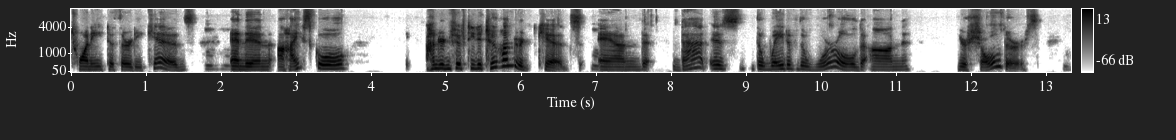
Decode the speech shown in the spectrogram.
20 to 30 kids mm-hmm. and in a high school 150 to 200 kids mm-hmm. and that is the weight of the world on your shoulders mm-hmm.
